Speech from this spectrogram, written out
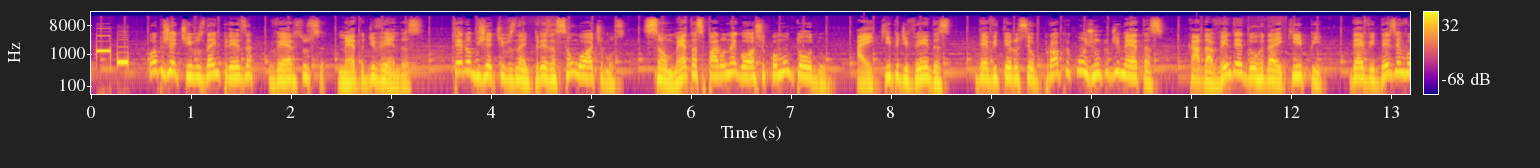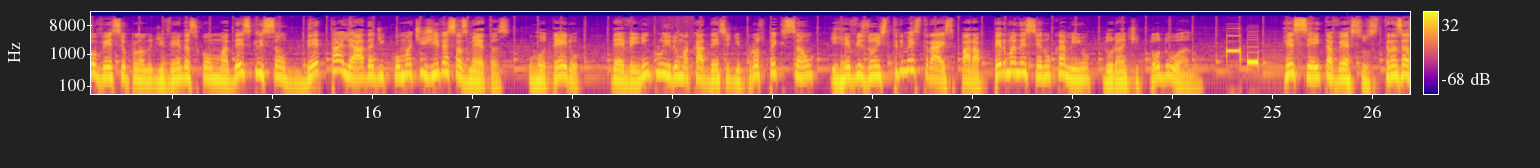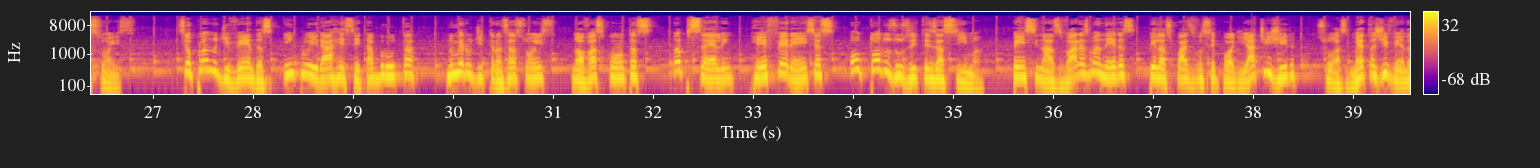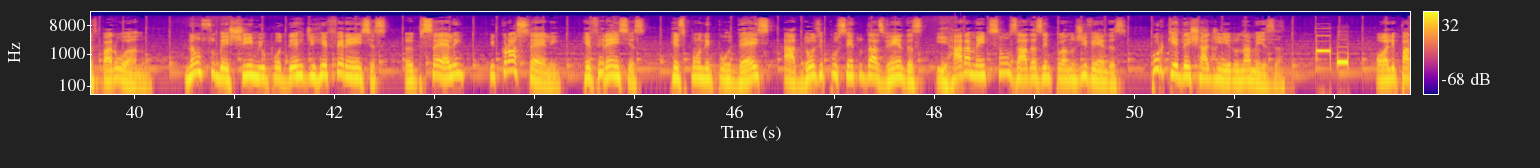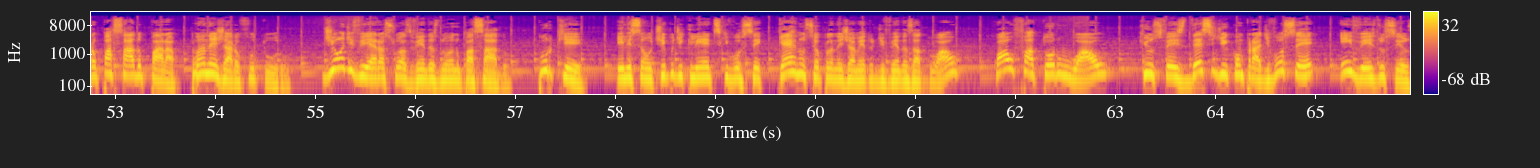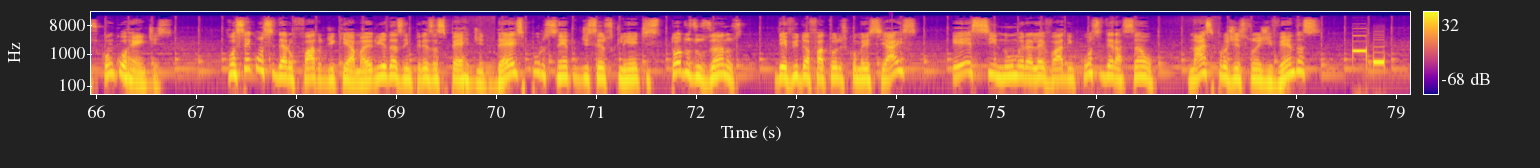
Objetivos da empresa versus meta de vendas. Ter objetivos na empresa são ótimos, são metas para o negócio como um todo. A equipe de vendas deve ter o seu próprio conjunto de metas. Cada vendedor da equipe deve desenvolver seu plano de vendas com uma descrição detalhada de como atingir essas metas. O roteiro deve incluir uma cadência de prospecção e revisões trimestrais para permanecer no caminho durante todo o ano. Receita versus transações. Seu plano de vendas incluirá receita bruta, número de transações, novas contas, upselling, referências ou todos os itens acima. Pense nas várias maneiras pelas quais você pode atingir suas metas de vendas para o ano. Não subestime o poder de referências, upselling e cross-selling. Referências respondem por 10 a 12% das vendas e raramente são usadas em planos de vendas. Por que deixar dinheiro na mesa? Olhe para o passado para planejar o futuro. De onde vieram as suas vendas no ano passado? Por quê? Eles são o tipo de clientes que você quer no seu planejamento de vendas atual? Qual o fator uau que os fez decidir comprar de você em vez dos seus concorrentes? Você considera o fato de que a maioria das empresas perde 10% de seus clientes todos os anos devido a fatores comerciais? Esse número é levado em consideração nas projeções de vendas?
